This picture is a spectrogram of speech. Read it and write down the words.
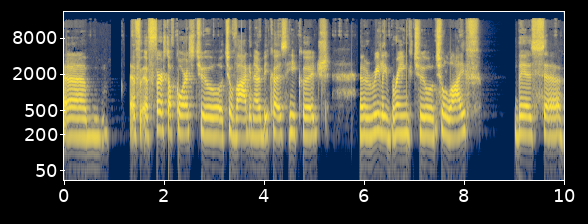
Um, first, of course, to to Wagner because he could uh, really bring to to life this uh,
